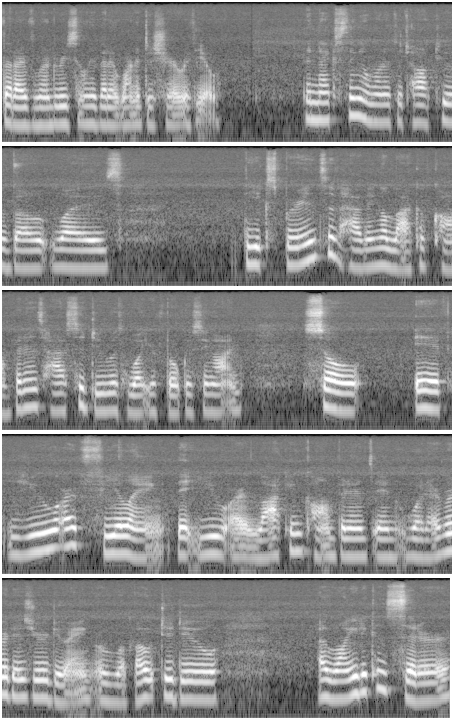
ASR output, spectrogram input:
that I've learned recently that I wanted to share with you. The next thing I wanted to talk to you about was the experience of having a lack of confidence has to do with what you're focusing on. So, if you are feeling that you are lacking confidence in whatever it is you're doing or about to do, I want you to consider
